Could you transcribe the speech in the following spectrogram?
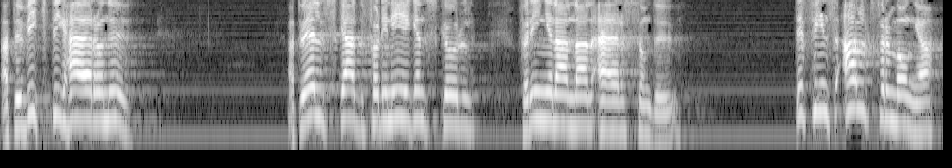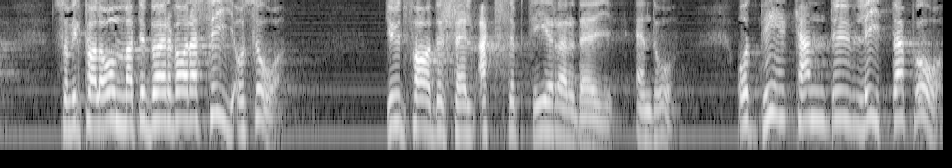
att du är viktig här och nu, att du är älskad för din egen skull, för ingen annan är som du. Det finns allt för många som vill tala om att du bör vara si och så. Gud fader själv accepterar dig ändå. Och det kan du lita på.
